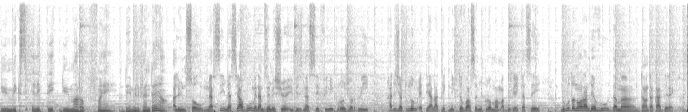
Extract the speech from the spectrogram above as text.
du mix électrique du Maroc fin 2021. Alun Sow, merci, merci à vous mesdames et messieurs. E-Business c'est fini pour aujourd'hui. Khadija Touloum était à la technique devant ce micro, Mam Abdougaï Kassé. Nous vous donnons rendez-vous demain dans Dakar Direct.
